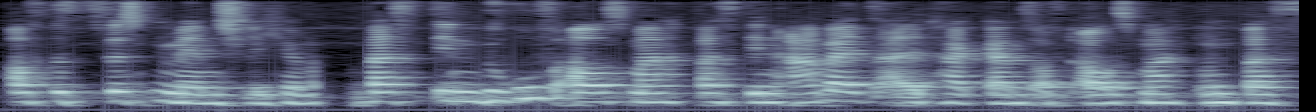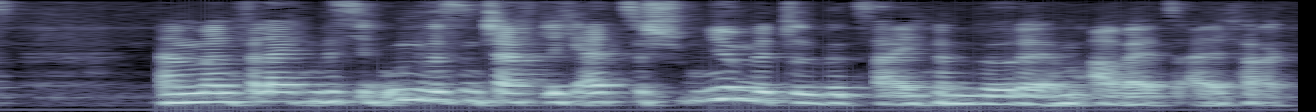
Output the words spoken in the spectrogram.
auf das Zwischenmenschliche, was den Beruf ausmacht, was den Arbeitsalltag ganz oft ausmacht und was äh, man vielleicht ein bisschen unwissenschaftlich als Schmiermittel bezeichnen würde im Arbeitsalltag.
